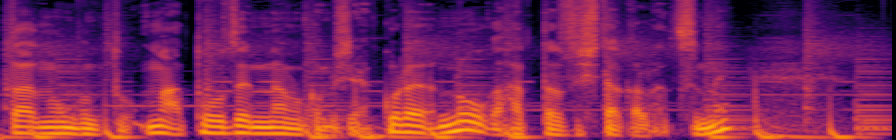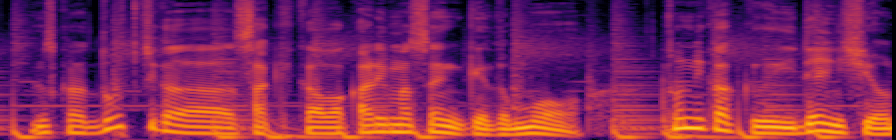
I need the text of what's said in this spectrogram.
たのもまあ当然なのかもしれない。これは脳が発達したからですね。ですからどっちが先か分かりませんけどもとにかく遺伝子を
